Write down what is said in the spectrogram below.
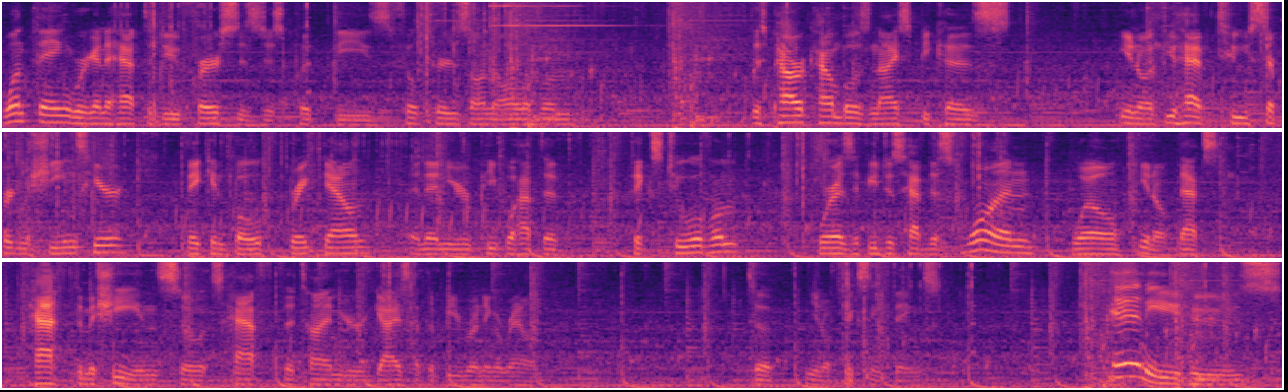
One thing we're going to have to do first is just put these filters on all of them. This power combo is nice because, you know, if you have two separate machines here, they can both break down, and then your people have to fix two of them. Whereas if you just have this one, well, you know, that's half the machines, so it's half the time your guys have to be running around to, you know, fixing things. Anywho's,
